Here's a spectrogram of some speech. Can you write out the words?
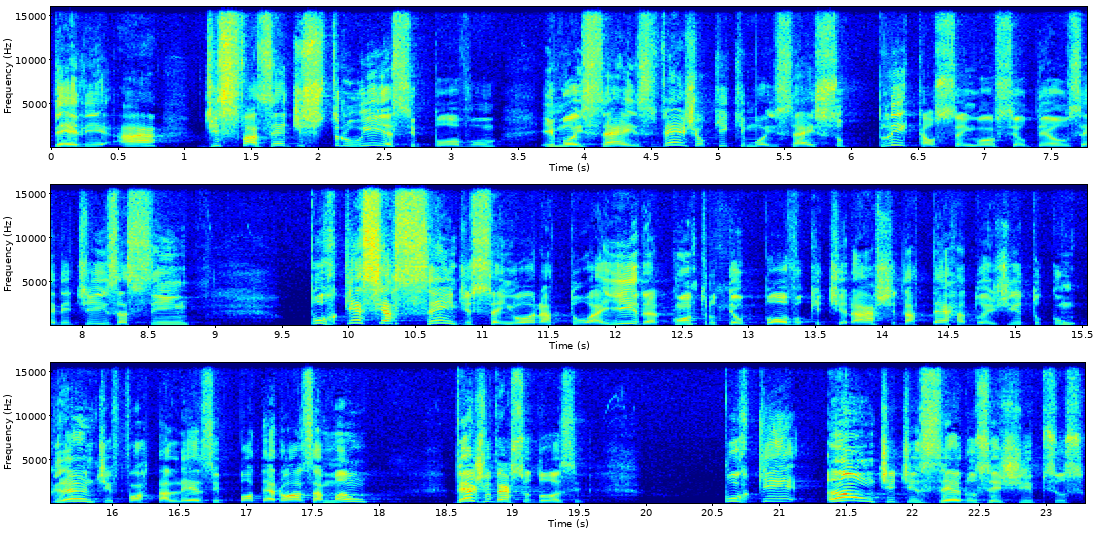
dele, a desfazer, destruir esse povo. E Moisés, veja o que, que Moisés suplica ao Senhor seu Deus. Ele diz assim: Por que se acende, Senhor, a tua ira contra o teu povo que tiraste da terra do Egito com grande fortaleza e poderosa mão? Veja o verso 12. Porque hão de dizer os egípcios,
